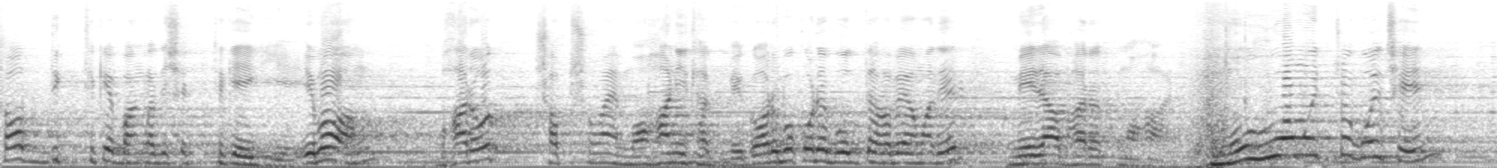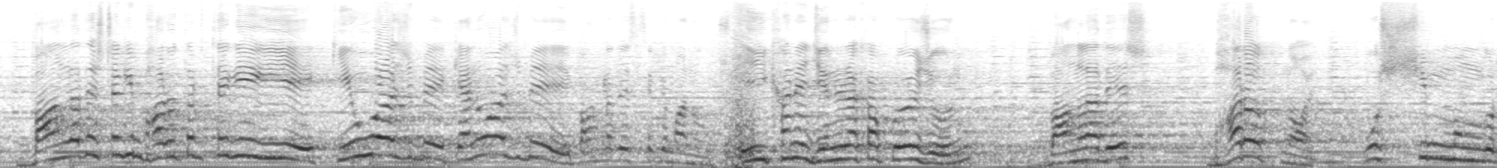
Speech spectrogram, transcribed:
সব দিক থেকে বাংলাদেশের থেকে এগিয়ে এবং ভারত সবসময় মহানই থাকবে। গর্ব করে বলতে হবে আমাদের, মেরা ভারত মহান। মহুয়া মৈত্র বলছেন বাংলাদেশ নাকি ভারতের থেকে এগিয়ে? কেউ আসবে? কেন আসবে? বাংলাদেশ থেকে মানুষ। এইখানে জেনে রাখা প্রয়োজন, বাংলাদেশ ভারত নয়, পশ্চিমবঙ্গর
